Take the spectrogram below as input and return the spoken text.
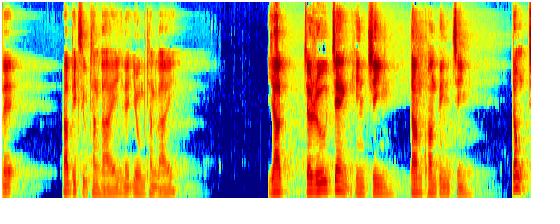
และพระภิกษุทั้งหลายและโยมทั้งหลาย อยากจะรู้แจ้งเห็นจริง ตามความเป็นจริง ต้องเจ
